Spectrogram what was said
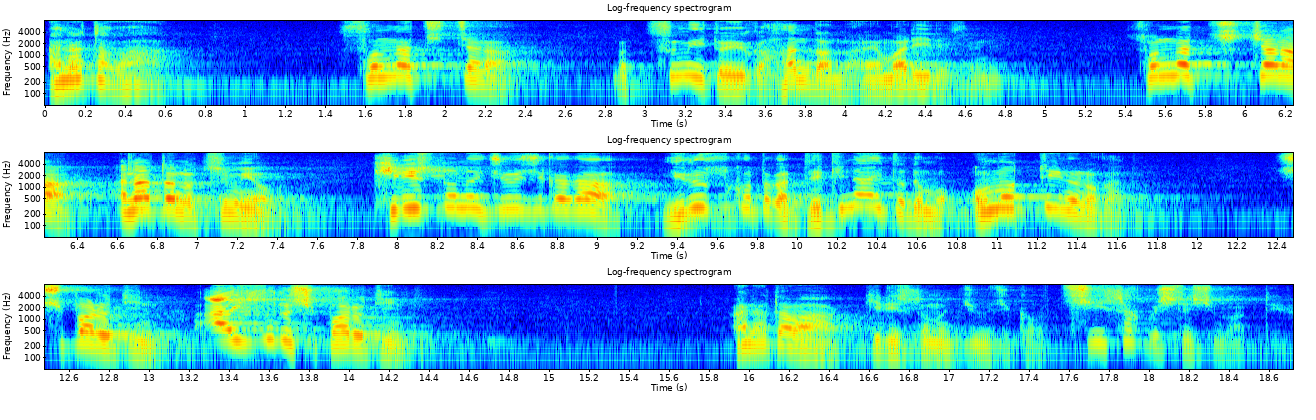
あなたはそんなちっちゃな、まあ、罪というか判断の誤りですよね。そんなちっちゃなあなたの罪をキリストの十字架が許すことができないとでも思っているのかと。シュパルティン愛するシュパルティン。あなたはキリストの十字架を小さくしてしまっている。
